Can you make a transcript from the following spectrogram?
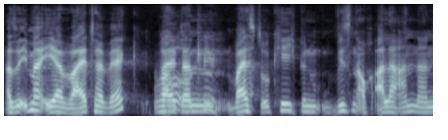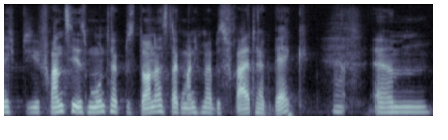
also immer eher weiter weg, weil wow, dann okay. weißt du, okay, ich bin, wissen auch alle anderen, ich, die Franzi ist Montag bis Donnerstag, manchmal bis Freitag weg. Ja. Ähm,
